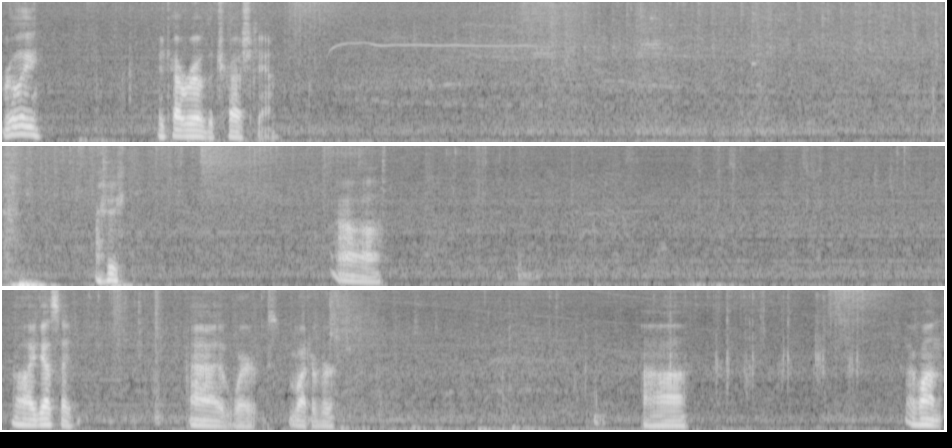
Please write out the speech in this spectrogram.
Really? They got rid of the trash can. Are you... Uh... Well, I guess I... Uh, it works. Whatever. Uh... I want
